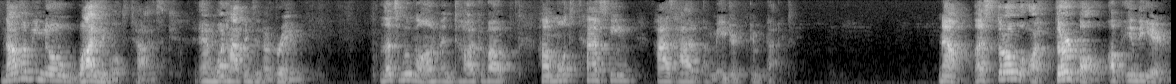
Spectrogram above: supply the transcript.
Now that we know why we multitask and what happens in our brain, let's move on and talk about how multitasking has had a major impact. Now, let's throw our third ball up in the air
